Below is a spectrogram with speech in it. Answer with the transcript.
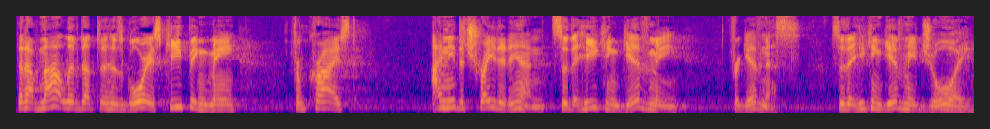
that I've not lived up to His glory is keeping me from Christ, I need to trade it in so that He can give me forgiveness, so that He can give me joy,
